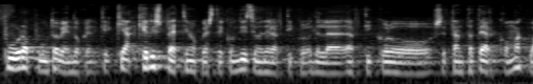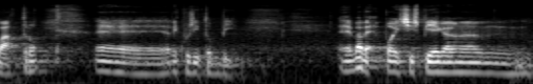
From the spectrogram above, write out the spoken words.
pur appunto avendo che, che, che, rispettino queste condizioni dell'articolo dell 70 ter, 4, eh, requisito B. Eh, vabbè, poi ci spiega, um,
